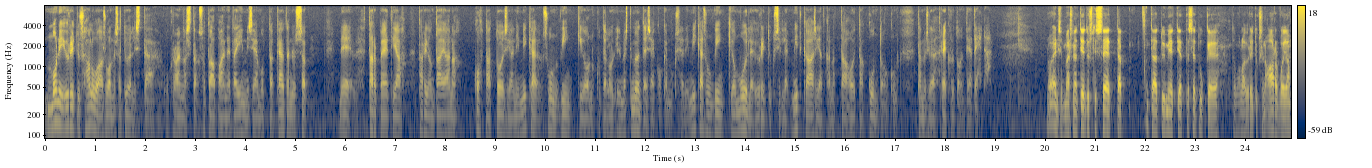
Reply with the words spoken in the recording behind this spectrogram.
Moni yritys haluaa Suomessa työllistää Ukrainasta sotaa paineita ihmisiä, mutta käytännössä ne tarpeet ja tarjonta ei aina kohtaa toisiaan, niin mikä sun vinkki on, kun teillä on ilmeisesti myönteisiä kokemuksia, niin mikä sun vinkki on muille yrityksille, mitkä asiat kannattaa hoitaa kuntoon, kun tämmöisiä rekrytointeja tehdään? No ensimmäisenä tietysti se, että täytyy miettiä, että se tukee tavallaan yrityksen arvoja,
